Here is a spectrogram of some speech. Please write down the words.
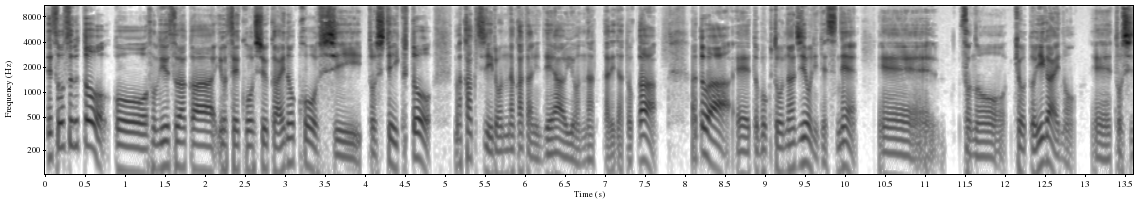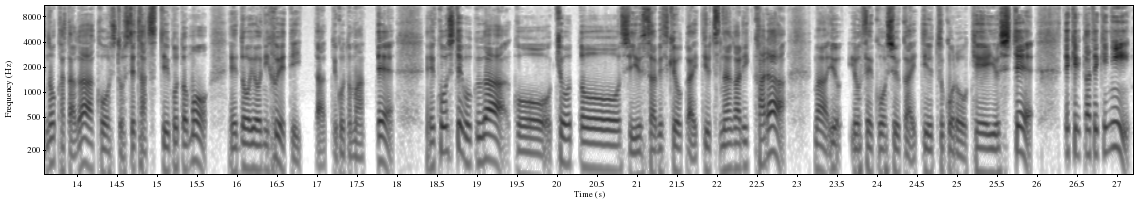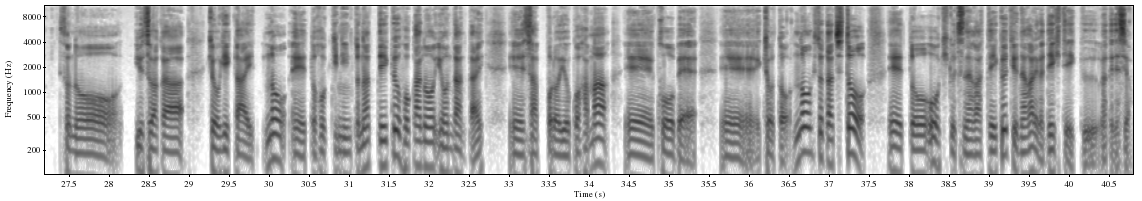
で、そうすると、こう、そのユースワーカー養成講習会の講師としていくと、まあ、各地でいろんな方に出会うようになったりだとか、あとは、えっ、ー、と、僕と同じようにですね、えー、その、京都以外のえー、都市の方が講師として立つっていうことも、えー、同様に増えていったっていうこともあって、えー、こうして僕が、こう、京都市ユースサービス協会っていうつながりから、まあ、養成講習会っていうところを経由して、で、結果的に、その、ユース若協議会の、えっ、ー、と、発起人となっていく他の4団体、えー、札幌、横浜、えー、神戸、えー、京都の人たちと、えっ、ー、と、大きくつながっていくっていう流れができていくわけですよ。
